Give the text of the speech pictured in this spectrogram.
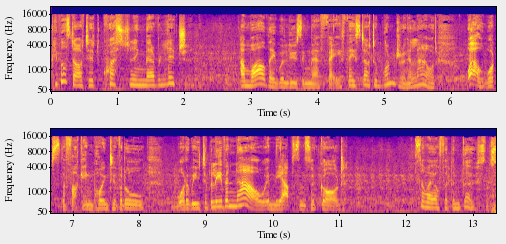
people started questioning their religion. And while they were losing their faith, they started wondering aloud well, what's the fucking point of it all? What are we to believe in now in the absence of God? So I offered them ghosts.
